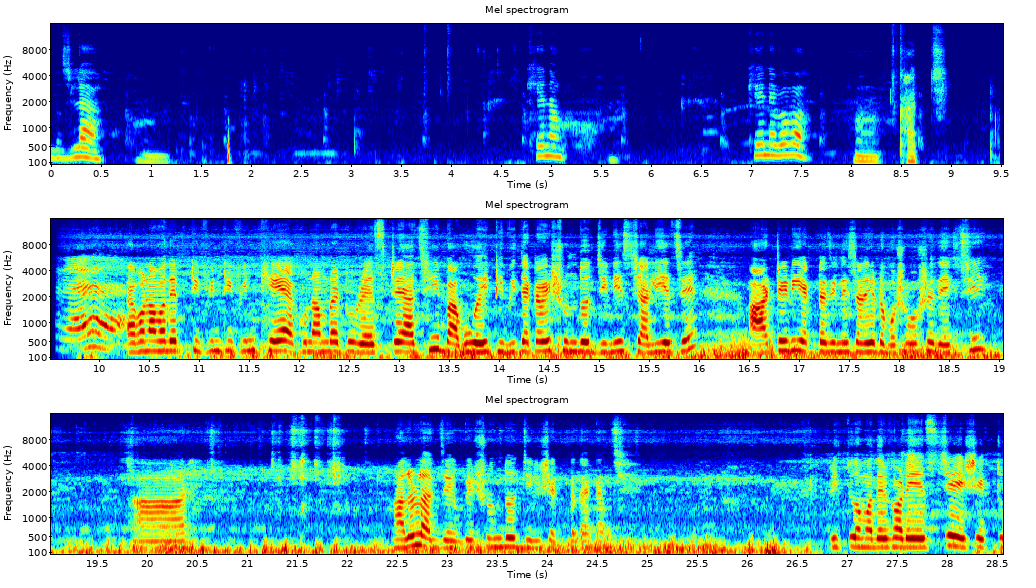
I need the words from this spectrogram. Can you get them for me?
বুঝলা? খেয়ে নাও খেয়ে নে বাবা। খাচ্ছি। এখন আমাদের টিফিন টিফিন খেয়ে এখন আমরা একটু রেস্টে আছি। বাবু এই টিভিতে একটা বেশ সুন্দর জিনিস চালিয়েছে। আর্টেরই একটা জিনিস চালিয়ে ওটা বসে বসে দেখছি। আর ভালো লাগছে বেশ সুন্দর জিনিস একটা দেখাচ্ছে। ঋতু আমাদের ঘরে এসছে এসে একটু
